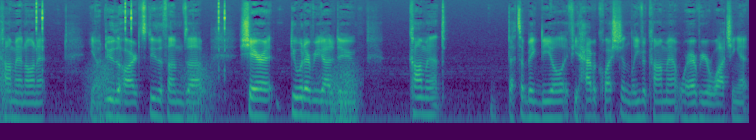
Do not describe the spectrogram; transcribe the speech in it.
comment on it, you know, do the hearts, do the thumbs up, share it, do whatever you got to do. Comment. That's a big deal. If you have a question, leave a comment wherever you're watching it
